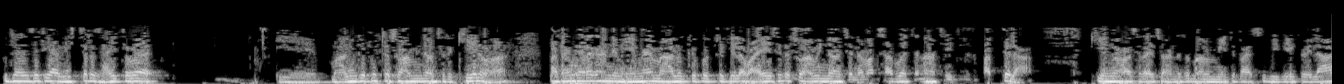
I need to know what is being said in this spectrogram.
බුදුන්සතිය විස්තර සහිතව ඒ මාළුක්‍ය පුත්‍ර ස්වාමීන් වහන්සේට කියනවා පටන් අරගන්නේ මෙහෙමයි මාළුක්‍ය පුත්‍ර කියලා වයසක ස්වාමීන් වහන්සේ නමක් සර්වචනාසේ ඉදිරියටපත් වෙලා කියන අවසරයි ස්වාමීන් වහන්සේ මම ඊට පස්සේ විවේක වෙලා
